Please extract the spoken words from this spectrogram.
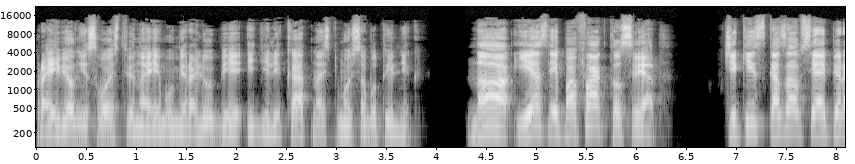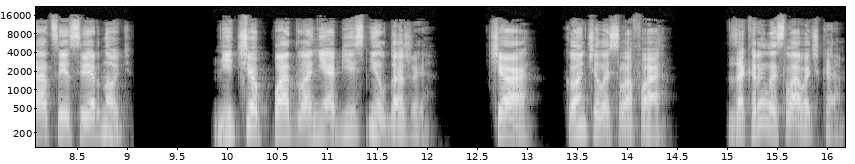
Проявил несвойственное ему миролюбие и деликатность мой собутыльник. Но если по факту, Свят, чекист сказал все операции свернуть. Ничего, падла, не объяснил даже. Чё, кончилась лафа? Закрылась лавочка?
